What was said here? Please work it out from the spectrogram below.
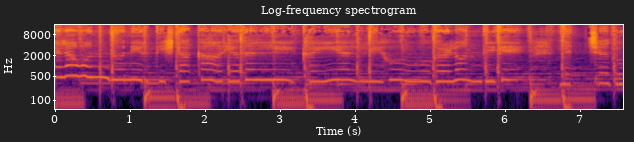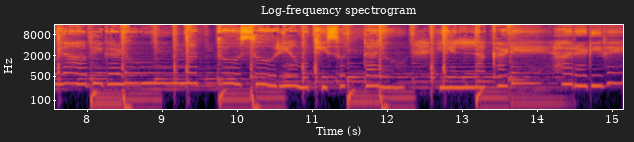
ಎಲ್ಲವೊಂದು ನಿರ್ದಿಷ್ಟ ಕಾರ್ಯದಲ್ಲಿ ಕೈಯಲ್ಲಿ ಹೂವುಗಳೊಂದಿಗೆ ಲೆಚ್ಚ ಗುಲಾಬಿಗಳು ಮತ್ತು ಸೂರ್ಯ ಸುತ್ತಲೂ ಎಲ್ಲ ಕಡೆ ಹರಡಿವೆ.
